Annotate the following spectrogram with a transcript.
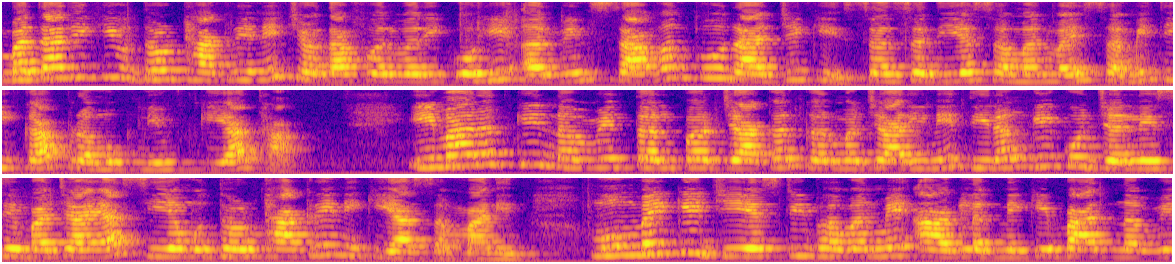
बता दें कि उद्धव ठाकरे ने 14 फरवरी को ही अरविंद सावंत को राज्य की संसदीय समन्वय समिति का प्रमुख नियुक्त किया था। इमारत के नवे तल पर जाकर कर्मचारी ने तिरंगे को जलने से बचाया, सीएम उद्धव ठाकरे ने किया सम्मानित। मुंबई के जीएसटी भवन में आग लगने के बाद नवे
